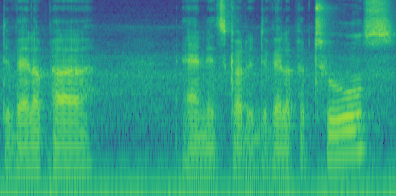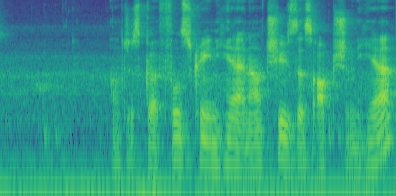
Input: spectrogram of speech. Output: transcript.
developer and let's go to developer tools. I'll just go full screen here and I'll choose this option here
